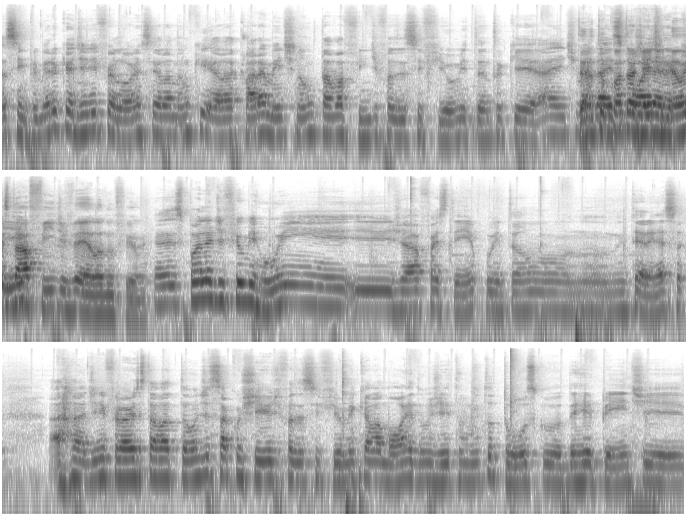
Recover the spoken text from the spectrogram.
Assim, primeiro que a Jennifer Lawrence, ela não que ela claramente não estava afim de fazer esse filme, tanto que ah, a gente vai Tanto dar quanto a gente não aqui. está afim de ver ela no filme. É spoiler de filme ruim e, e já faz tempo, então não, não interessa. A Jennifer Lawrence estava tão de saco cheio de fazer esse filme que ela morre de um jeito muito tosco, de repente,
